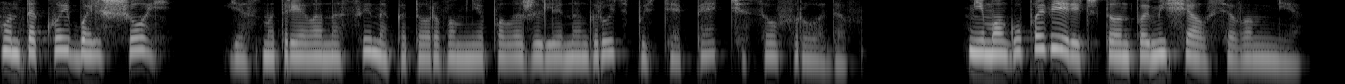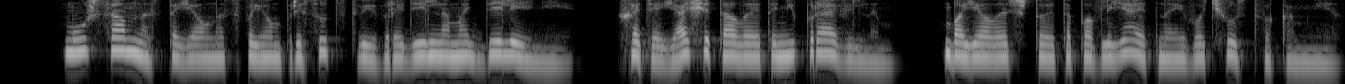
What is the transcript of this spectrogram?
«Он такой большой!» Я смотрела на сына, которого мне положили на грудь спустя пять часов родов. Не могу поверить, что он помещался во мне. Муж сам настоял на своем присутствии в родильном отделении, хотя я считала это неправильным, боялась, что это повлияет на его чувства ко мне.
